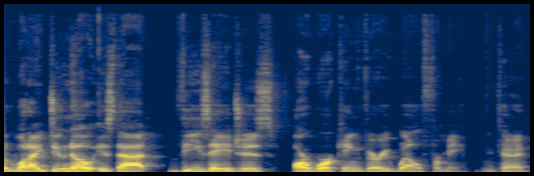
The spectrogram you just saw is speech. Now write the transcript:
But what I do know is that these ages are working very well for me. Okay.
